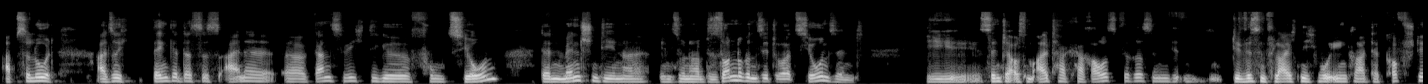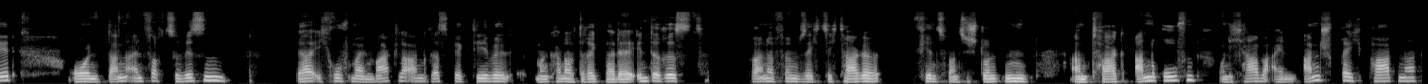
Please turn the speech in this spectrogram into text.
Absolut. Also ich denke, das ist eine äh, ganz wichtige Funktion, denn Menschen, die in, einer, in so einer besonderen Situation sind, die sind ja aus dem Alltag herausgerissen, die, die wissen vielleicht nicht, wo ihnen gerade der Kopf steht. Und dann einfach zu wissen, ja, ich rufe meinen Makler an, respektive, man kann auch direkt bei der Interist 365 Tage, 24 Stunden am Tag anrufen und ich habe einen Ansprechpartner,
